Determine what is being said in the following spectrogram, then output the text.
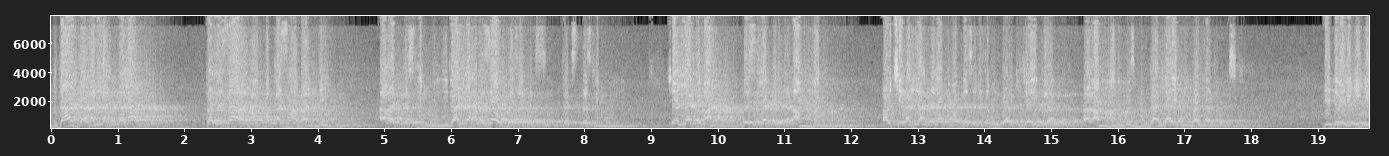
نو دا د الله تعالی پر رضا او په قضا باندې هغه تسلیم دي دا الله رضا او قضا تسلیم دي چې الله کما فیصله کړ د امن او چې الله تعالی کما فیصله زموږ بار کې جاری کړه هغه من بس موږ د الله ابن الله ته وسلم دې ته ویل کېږي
